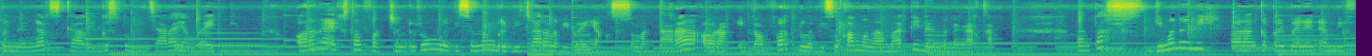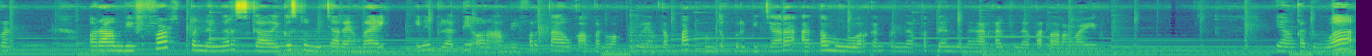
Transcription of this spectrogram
pendengar sekaligus pembicara yang baik Orang yang ekstrovert cenderung lebih senang berbicara lebih banyak, sementara orang introvert lebih suka mengamati dan mendengarkan. Lantas, gimana nih orang kepribadian ambivert? Orang ambivert pendengar sekaligus pembicara yang baik. Ini berarti orang ambivert tahu kapan waktu yang tepat untuk berbicara atau mengeluarkan pendapat dan mendengarkan pendapat orang lain. Yang kedua,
